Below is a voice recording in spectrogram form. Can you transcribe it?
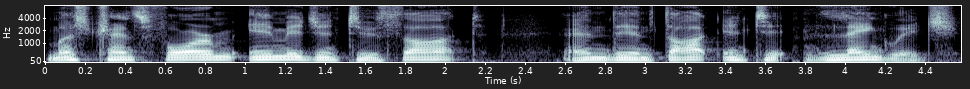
must transform image into thought and then thought into language.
